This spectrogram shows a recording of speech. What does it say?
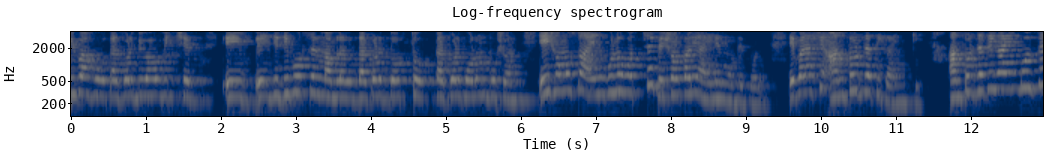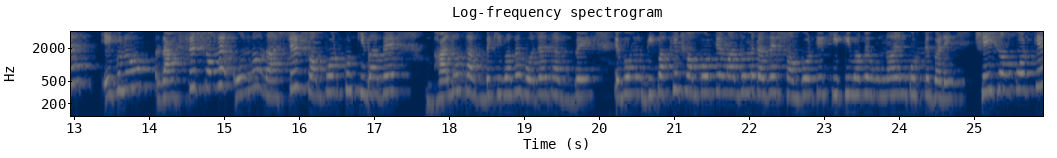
বিবাহ, তারপরে বিবাহ বিচ্ছেদ, এই এই যে ডিভোর্সের মামলা, তারপরে দত্তক, তারপরে পরণ পোষণ, এই সমস্ত আইনগুলো হচ্ছে বেসরকারি আইনের মধ্যে পড়ে। এবার আসি আন্তর্জাতিক আইন কি? আন্তর্জাতিক আইন বলতে এগুলো রাষ্ট্রের সঙ্গে অন্য রাষ্ট্রের সম্পর্ক কীভাবে ভালো থাকবে, কীভাবে বজায় থাকবে এবং দ্বিপাক্ষিক সম্পর্কের মাধ্যমে তাদের সম্পর্কে কি কীভাবে উন্নয়ন করতে পারে, সেই সম্পর্কে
